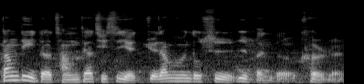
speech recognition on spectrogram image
当地的藏家其实也绝大部分都是日本的客人。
